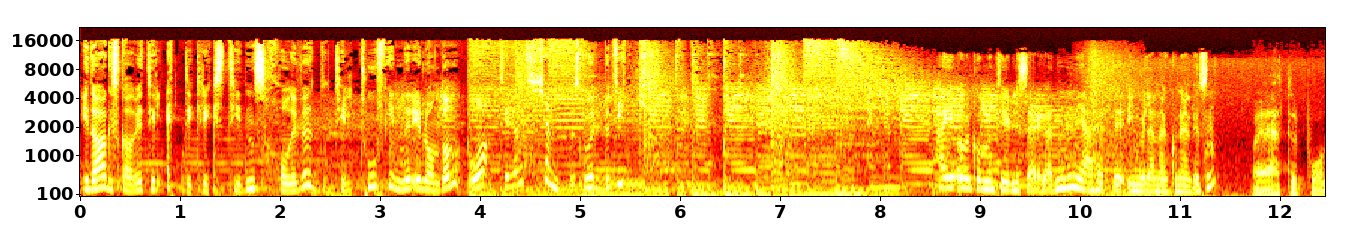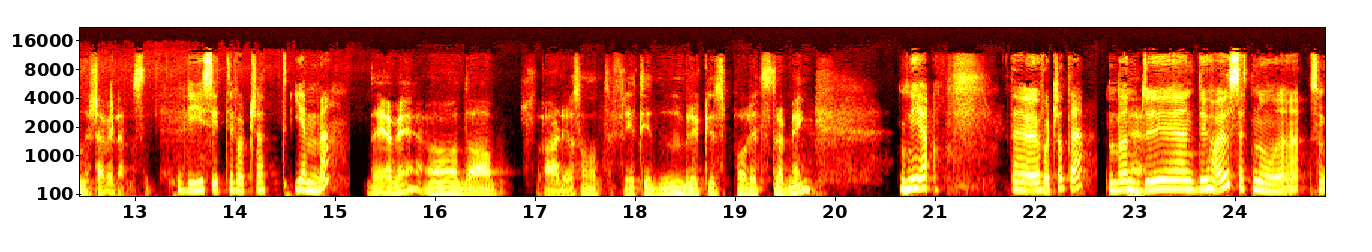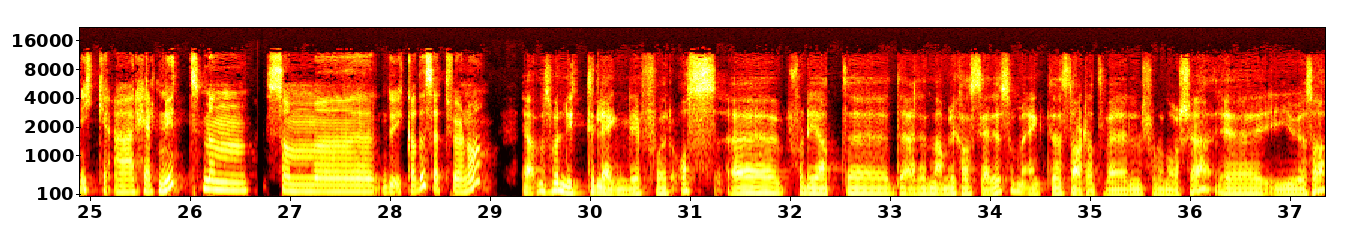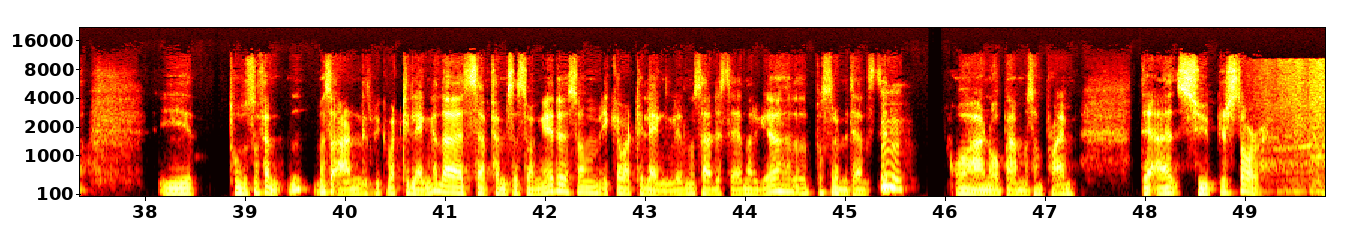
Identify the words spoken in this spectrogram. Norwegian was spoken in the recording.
I dag skal vi til etterkrigstidens Hollywood, til to finner i London og til en kjempestor butikk. Hei og velkommen til Serieguiden. Jeg heter Ingvild Enne Corneliussen. Og jeg heter Pål Wilhelmsen. Vi sitter fortsatt hjemme. Det gjør vi, og da er det jo sånn at fritiden brukes på litt strømming. Ja, det er jo fortsatt det. Men du, du har jo sett noe som ikke er helt nytt, men som uh, du ikke hadde sett før nå. Ja, men som er nytt tilgjengelig for oss. Eh, fordi at eh, det er en amerikansk serie som egentlig startet vel for noen år siden i USA. I 2015, men så er den liksom ikke vært tilgjengelig. Det er fem sesonger som ikke har vært tilgjengelig noe særlig sted i Norge på strømmetjenester, mm. og er nå på Amazon Prime. Det er Superstore.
